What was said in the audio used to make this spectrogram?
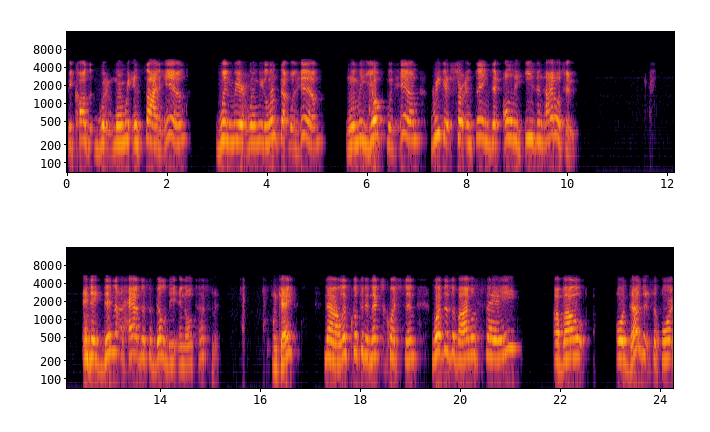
because when we're inside Him, when we're when we linked up with Him, when we yoke with Him, we get certain things that only He's entitled to. And they did not have this ability in the Old Testament. Okay? Now, let's go to the next question. What does the Bible say about, or does it support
